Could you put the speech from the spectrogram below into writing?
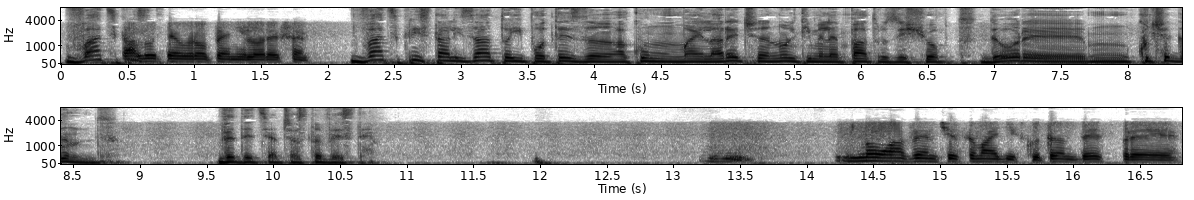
V-ați Salut crist... europenilor FM! V-ați cristalizat o ipoteză acum mai la rece, în ultimele 48 de ore. Cu ce gând vedeți această veste? nu avem ce să mai discutăm despre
